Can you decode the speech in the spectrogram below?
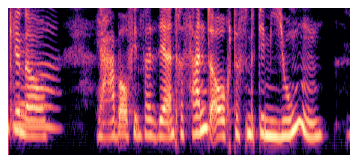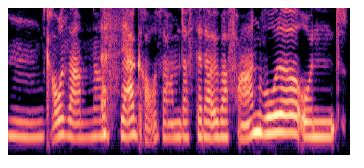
genau. Ja. Ja, aber auf jeden Fall sehr interessant auch das mit dem Jungen. Hm, grausam, ne? Es ist sehr grausam, dass der da überfahren wurde und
